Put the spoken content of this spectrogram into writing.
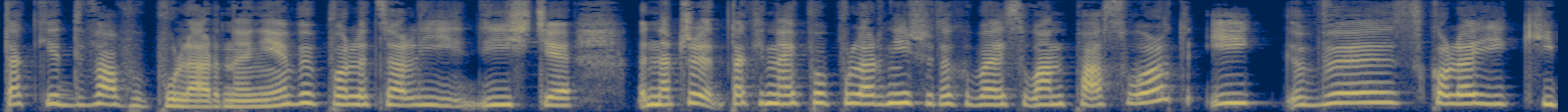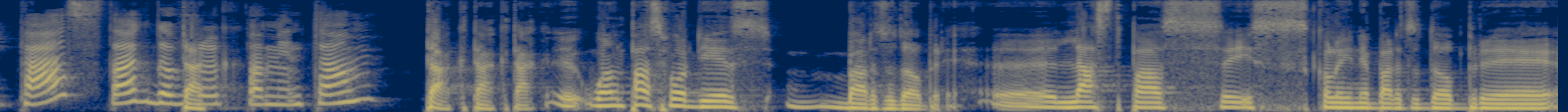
takie dwa popularne, nie? Wy polecaliście, znaczy takie najpopularniejsze to chyba jest One Password i wy z kolei KeePass, tak? Dobrze tak. pamiętam? Tak, tak, tak. One Password jest bardzo dobry. LastPass jest kolejny bardzo dobry.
